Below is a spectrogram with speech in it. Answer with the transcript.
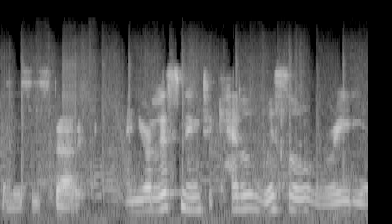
Collide, And this is Static. and you're listening to Kettle Whistle Radio.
